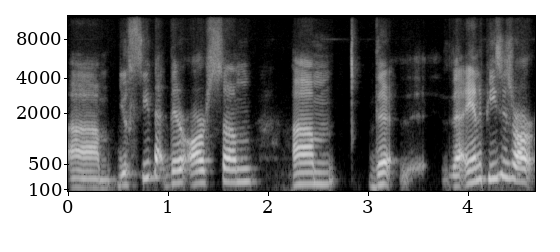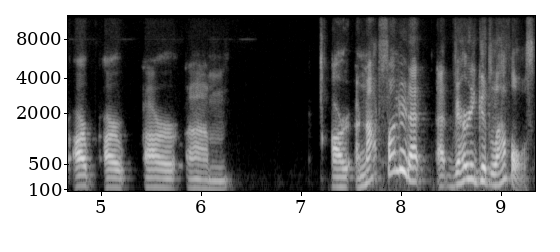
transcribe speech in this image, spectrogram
um, you'll see that there are some um, the the AANAPISIs are are are are um, are, are not funded at, at very good levels.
